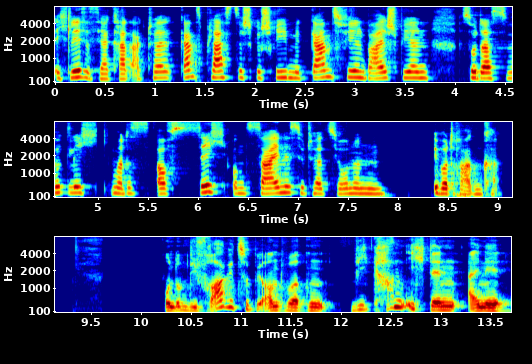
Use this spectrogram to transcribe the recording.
ich lese es ja gerade aktuell, ganz plastisch geschrieben mit ganz vielen Beispielen, sodass wirklich man das auf sich und seine Situationen übertragen kann. Und um die Frage zu beantworten, wie kann ich denn eine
